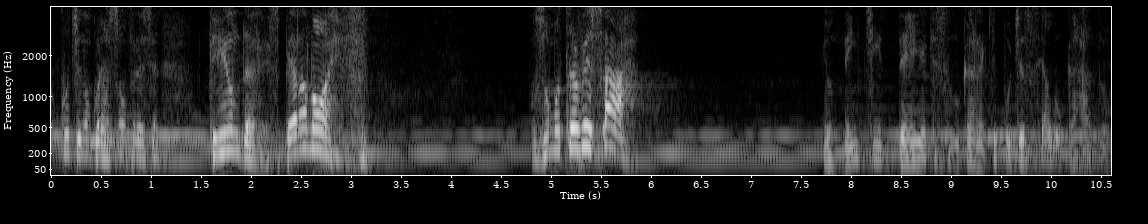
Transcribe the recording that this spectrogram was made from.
culto de inauguração, eu falei assim, tenda, espera nós. Nós vamos atravessar. Eu nem tinha ideia que esse lugar aqui podia ser alugado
